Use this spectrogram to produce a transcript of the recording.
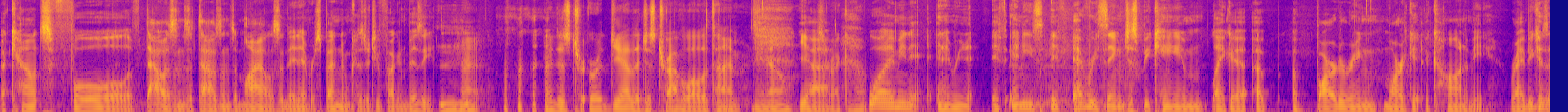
accounts full of thousands and thousands of miles, and they never spend them because they're too fucking busy. Right. or just tr- or yeah, they just travel all the time. You know. Yeah. rack 'em up. Well, I mean, and I mean, if any, if everything just became like a, a, a bartering market economy, right? Because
